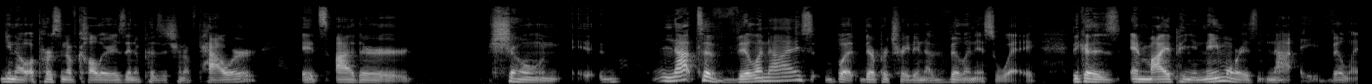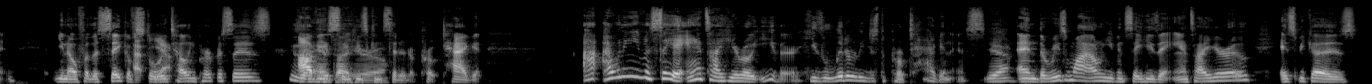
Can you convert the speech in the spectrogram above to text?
you know, a person of color is in a position of power, it's either shown not to villainize, but they're portrayed in a villainous way. Because, in my opinion, Namor is not a villain. You know, for the sake of Uh, yeah. storytelling purposes, He's obviously he's considered a protagonist. I, I wouldn't even say an anti-hero either. He's literally just a protagonist. Yeah. And the reason why I don't even say he's an anti-hero is because,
